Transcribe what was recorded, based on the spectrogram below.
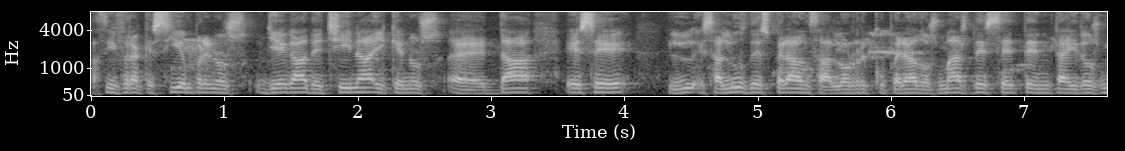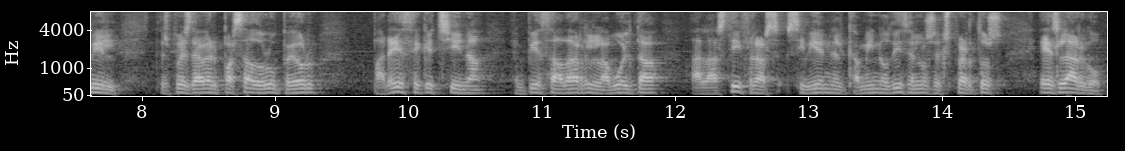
la cifra que siempre nos llega de China y que nos eh, da esa luz de esperanza, los recuperados, más de 72.000. Después de haber pasado lo peor, parece que China empieza a darle la vuelta a las cifras, si bien el camino, dicen los expertos, es largo.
